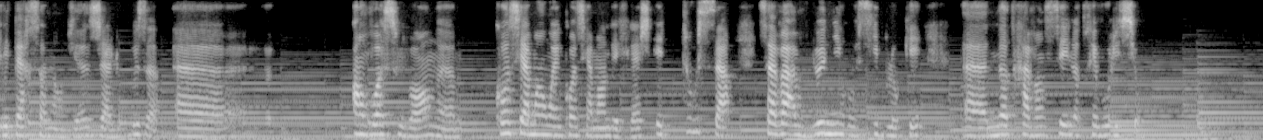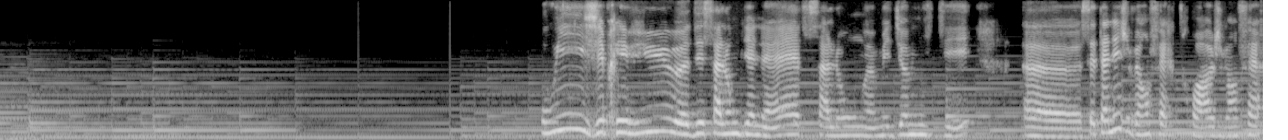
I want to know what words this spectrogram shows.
Les personnes envieuses, jalouses, euh, envoient souvent, euh, consciemment ou inconsciemment, des flèches. Et tout ça, ça va venir aussi bloquer notre avancée, notre évolution. Oui, j'ai prévu euh, des salons bien-être, salons euh, médiumnité. Euh, cette année, je vais en faire trois. Je vais en faire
